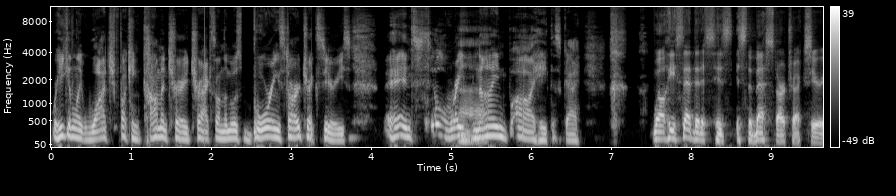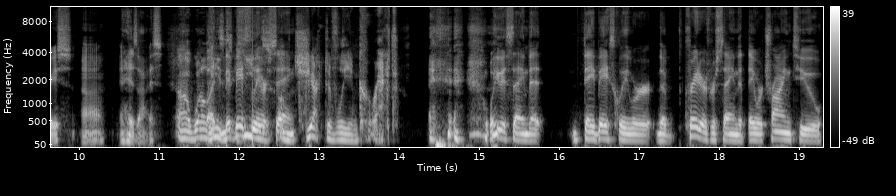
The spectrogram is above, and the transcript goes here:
where he can like watch fucking commentary tracks on the most boring Star Trek series and still write uh, nine. Oh, I hate this guy. well, he said that it's his it's the best Star Trek series uh, in his eyes. Uh, well, but he's basically he saying objectively incorrect. well, he was saying that they basically were the creators were saying that they were trying to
